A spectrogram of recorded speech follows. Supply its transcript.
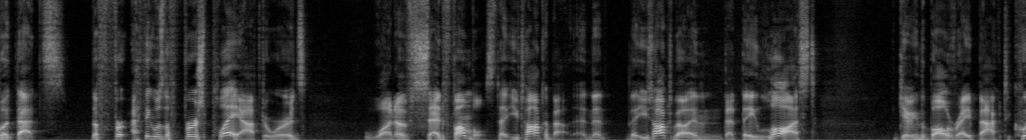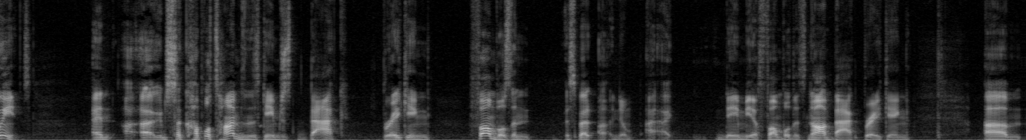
But that's the fir- I think it was the first play afterwards, one of said fumbles that you talk about and that that you talked about and that they lost, giving the ball right back to Queens, and uh, uh just a couple times in this game, just back breaking fumbles and uh, you know I, I, name me a fumble that's not back breaking, um,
